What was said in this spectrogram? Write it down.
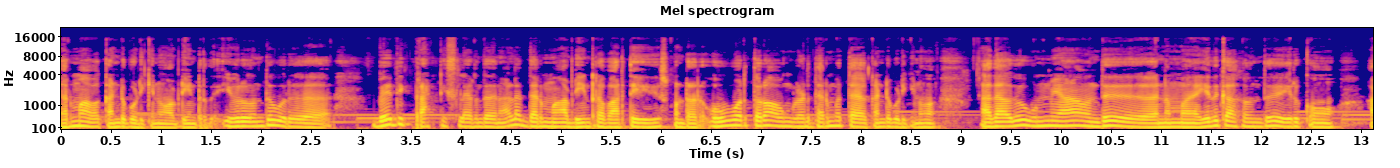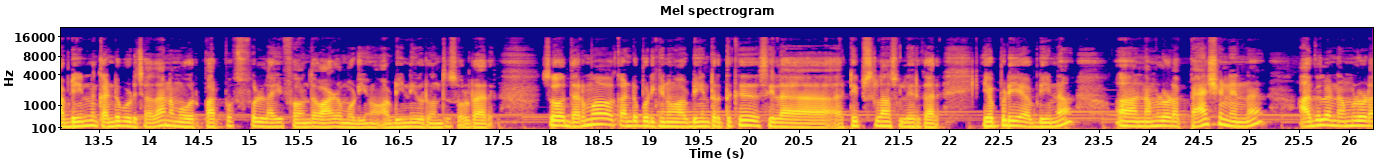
தர்மாவை கண்டுபிடிக்கணும் அப்படின்றது. இவர் வந்து ஒரு பேதிக் ப்ராக்டிஸில் இருந்ததுனால தர்மா அப்படின்ற வார்த்தையை யூஸ் பண்ணுறாரு ஒவ்வொருத்தரும் அவங்களோட தர்மத்தை கண்டுபிடிக்கணும். அதாவது உண்மையான வந்து நம்ம எதுக்காக வந்து இருக்கோம் அப்படின்னு கண்டுபிடிச்சாதான் நம்ம ஒரு பர்பஸ்ஃபுல் லைஃப்பை வந்து வாழ முடியும் அப்படின்னு இவர் வந்து சொல்கிறாரு ஸோ தர்மாவை கண்டுபிடிக்கணும் அப்படின்றதுக்கு சில டிப்ஸ்லாம் சொல்லியிருக்காரு. எப்படி அப்படின்னா நம்மளோட பேஷன் என்ன? அதில் நம்மளோட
